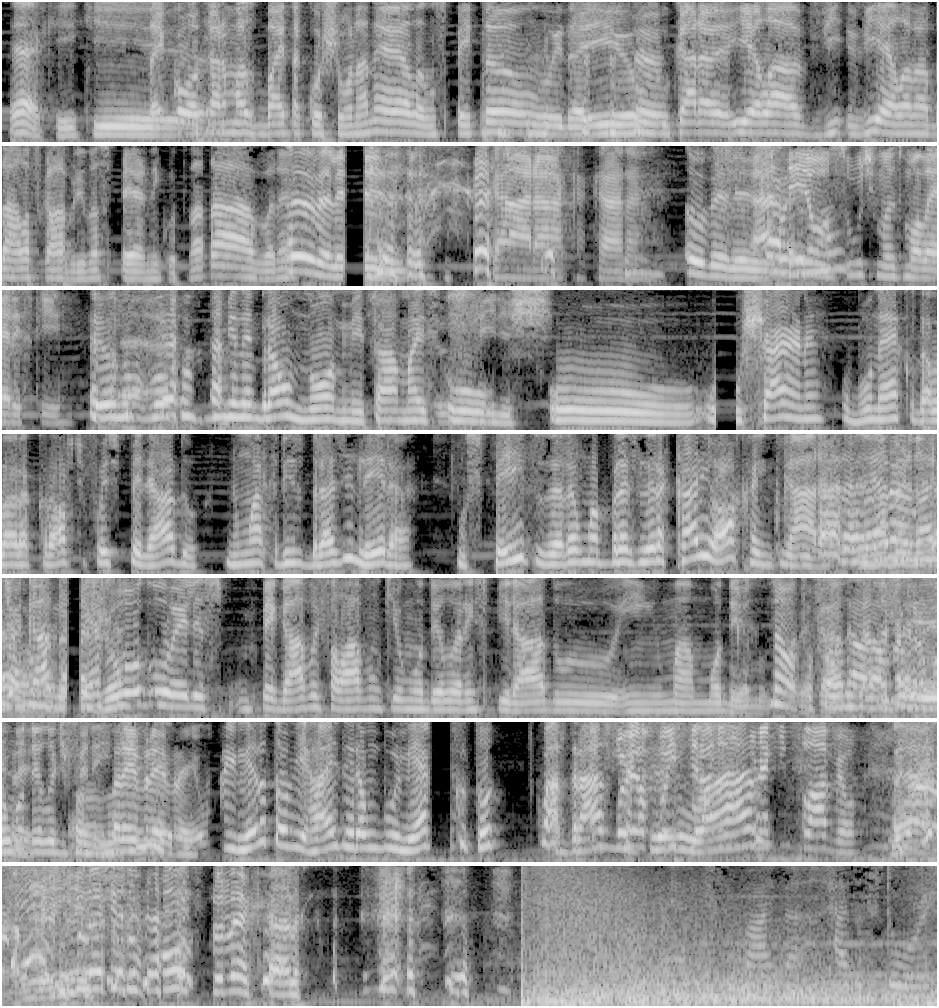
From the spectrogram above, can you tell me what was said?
É, que. que... Daí colocaram umas baita coxona nela, uns peitão, e daí o, o cara ia lá, vi- via ela nadar, ela ficava abrindo as pernas enquanto nadava, né? Ô, beleza. Caraca, cara. Ô, beleza. Cara, eu Adeus, últimas mulheres que. Eu não vou conseguir me lembrar o nome, tá? Mas o, Finish. o, o Char, né? O boneco da Lara Croft foi espelhado numa atriz brasileira. Os peitos era uma brasileira carioca, inclusive. Cara, na era verdade, a cada jogo eles pegavam e falavam que o modelo era inspirado em uma modelo. Não, sabe? tô falando- Cada, cada não, jogo era um modelo diferente. Peraí, peraí, peraí. O primeiro Tomb Raider é um boneco todo quadrado, Foi, foi inspirado no boneco inflável. É, o boneco do posto, né, cara? Every survivor has a story.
